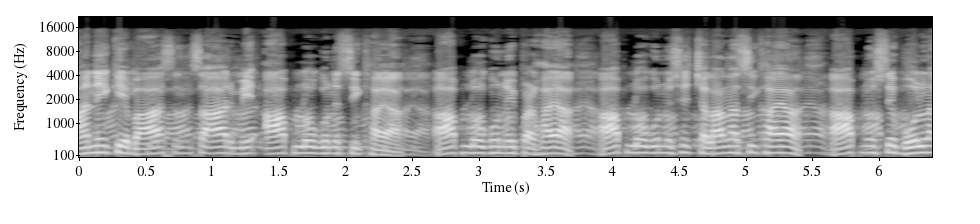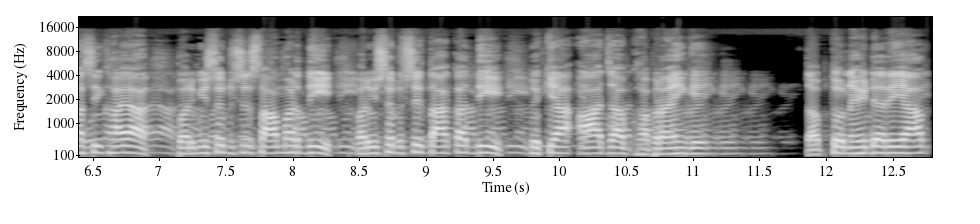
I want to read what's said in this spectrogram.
आने के बाद संसार में आप लोगों ने सिखाया, आप लोगों ने पढ़ाया, आप लोगों ने उसे चलाना सिखाया, आपने उसे बोलना सिखाया, परमेश्वर उसे सामर्थ दी, परमेश्वर उसे ताकत दी तो क्या आज आप घबराएँगे? तब तो नहीं डरे आप।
